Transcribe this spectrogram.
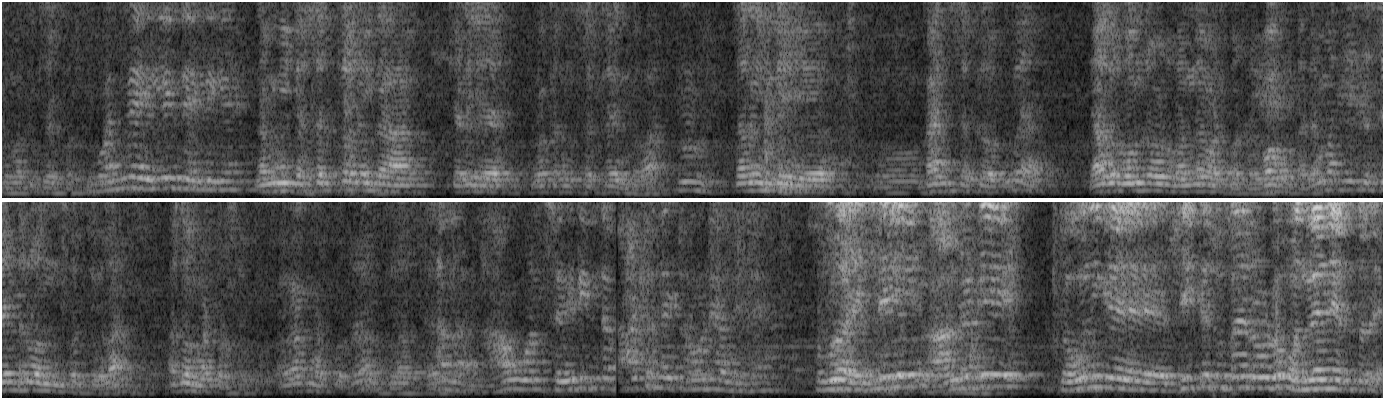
ನಿಮ್ಮ ಹತ್ರ ಕೇಳ್ಕೊಡ್ತೀವಿ ಒನ್ ವೇ ಇಲ್ಲಿಂದ ಎಲ್ಲಿಗೆ? ನಮಗೀಗ ಸರ್ಕಲ್ ಈಗ ಕೆಳಗೆ ಯುವಕರ ಸರ್ಕಲ್ ಇಂದವ? ಸರ್ ಇಲ್ಲಿ ಗಾಂಧಿ ಸರ್ಕಲ್ ಹೋಗಿ ಯಾವ್ದಾದ್ರು ಒಂದು ರೋಡ್ ಒಂದೇ ಮಾಡ್ಕೊಟ್ರೆ ಹೋಗ್ಬೇಕಾದ್ರೆ ಮತ್ತೆ ಈಗ ಸೆಂಟ್ರಲ್ ಒಂದು ಬರ್ತೀವಲ್ಲ ಅದೊಂದು ಮಾಡ್ಕೊಡ್ಸಬೇಕು ಹಾಗಾಗಿ ಮಾಡ್ಕೊಟ್ರೆ ಅನುಕೂಲ ಆಗ್ತದೆ. ಅಲ್ಲ ನಾವು ಒಂದ್ ಸೈಡ್ ಇಂದ ಆಲ್ಟರ್ನೇಟ್ ರೋಡ್ ಯಾವ್ದಿದೆ? ಸುಮಾರು ಇಲ್ಲಿ ಆಲ್ರೆಡಿ ಟೌನಿಗೆ ಸಿ ಕೆ ಸುಬ್ಬಯ್ಯ ರೋಡ್ ಒಂದೇನೆ ಇರ್ತದೆ.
